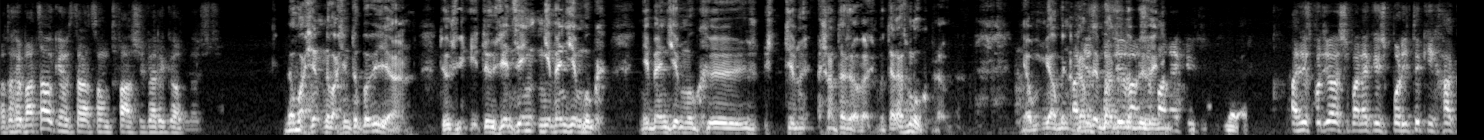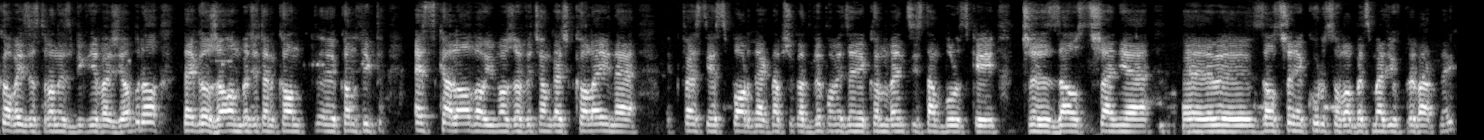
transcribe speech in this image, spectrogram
no to chyba całkiem stracą twarz i wiarygodność. No właśnie, no właśnie to powiedziałem. To już, to już więcej nie będzie mógł, nie będzie mógł y, tym szantażować, bo teraz mógł, prawda? Miał, miałby naprawdę bardzo dobry wynik. jakiejś, a nie spodziewa się pan jakiejś polityki hakowej ze strony Zbigniewa Ziobro? Tego, że on będzie ten kon, konflikt eskalował i może wyciągać kolejne kwestie sporne, jak na przykład wypowiedzenie konwencji stambulskiej, czy zaostrzenie, e, zaostrzenie kursu wobec mediów prywatnych?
